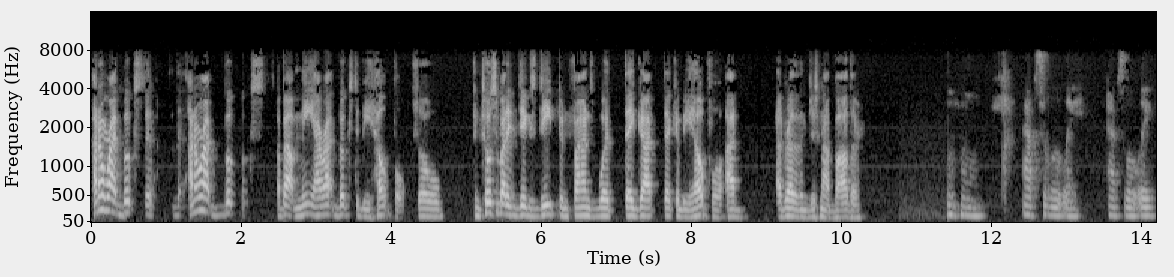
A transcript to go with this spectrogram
I don't write books that I don't write books about me. I write books to be helpful. So until somebody digs deep and finds what they got that can be helpful, I'd I'd rather them just not bother. Mm-hmm. Absolutely absolutely.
